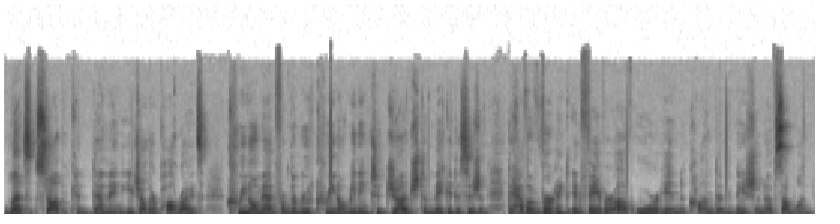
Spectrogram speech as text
Let's stop condemning each other, Paul writes. Krinomen from the root krino, meaning to judge, to make a decision, to have a verdict in favor of or in condemnation of someone.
